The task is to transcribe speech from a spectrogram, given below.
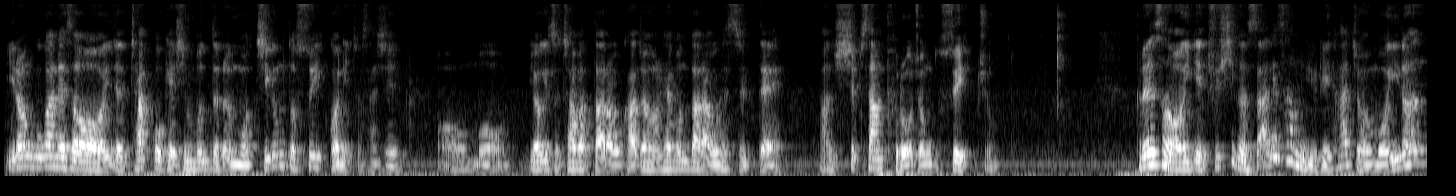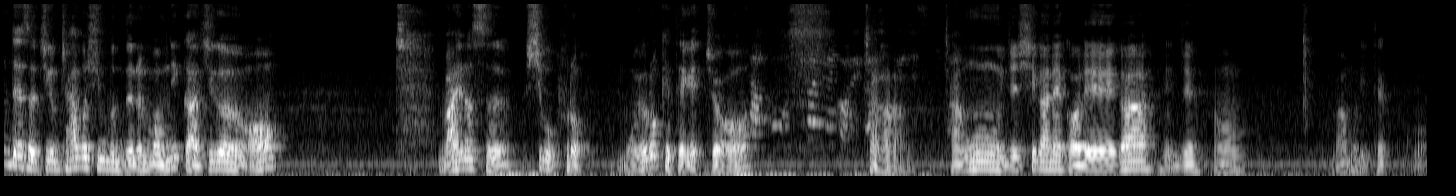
이런 구간에서 이제 잡고 계신 분들은 뭐, 지금도 수익권이죠, 사실. 어, 뭐, 여기서 잡았다라고 가정을 해 본다라고 했을 때, 한 13% 정도 수익 중. 그래서 이게 주식은 싸게 사면 유리하죠. 뭐 이런 데서 지금 잡으신 분들은 뭡니까? 지금 어 차, 마이너스 15%뭐 요렇게 되겠죠. 자, 장우 이제 시간의 거래가 이제 어 마무리됐고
